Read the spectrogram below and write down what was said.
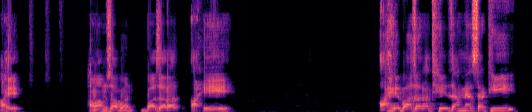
आहे. हमाम साबण बाजारात आहे. आहे बाजारात हे जाणण्यासाठी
